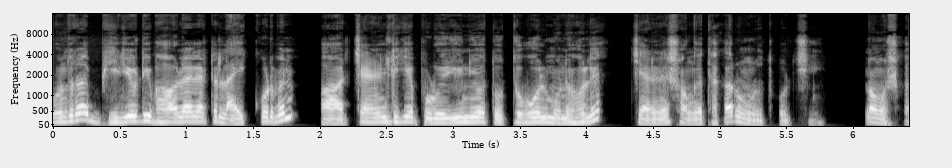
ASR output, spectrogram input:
বন্ধুরা, ভিডিওটি ভালো লাগলে একটা লাইক করবেন আর চ্যানেলটিকে প্রয়োজনীয় তথ্যবহুল মনে হলে চ্যানেলের সঙ্গে থাকার অনুরোধ করছি। নমস্কার।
